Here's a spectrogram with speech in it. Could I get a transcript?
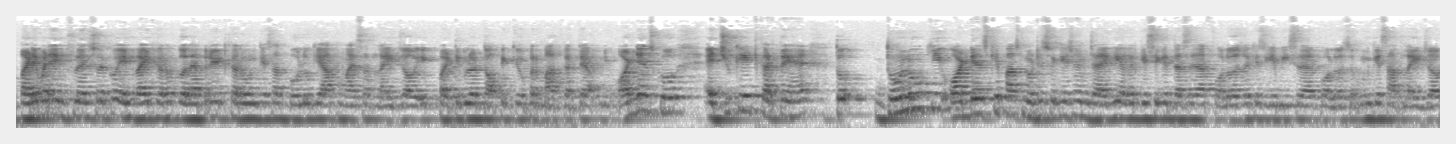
बड़े बड़े इन्फ्लुएंसर को इनवाइट करो कोलेबरेट करो, उनके साथ बोलो कि आप हमारे साथ लाइव जाओ, एक पर्टिकुलर टॉपिक के ऊपर बात करते हैं, अपनी ऑडियंस को एजुकेट करते हैं तो दोनों की ऑडियंस के पास नोटिफिकेशन जाएगी, अगर किसी के दस हज़ार फॉलोअर्स है, किसी के बीस हज़ार फॉलोअर्स है, उनके साथ लाइव जाओ,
